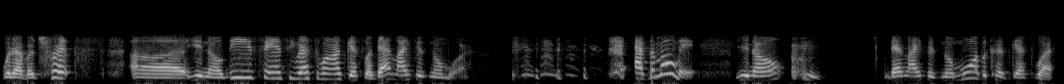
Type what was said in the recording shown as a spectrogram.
whatever trips, uh, you know, these fancy restaurants, guess what? That life is no more. At the moment, you know. that life is no more because guess what?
